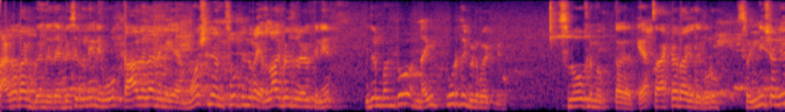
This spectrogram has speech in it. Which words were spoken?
ಸಾಗದಾಗಿ ಬೆಂದಿದೆ. ಬೇಸಿಕಲಿ ನೀವು ಕಾಲೆಲ್ಲ ನಿಮಗೆ ಒಂದು ಸೂಪ್ ತಿಂದರೆ ಎಲ್ಲ ಬೇಸಲ್ಲಿ ಹೇಳ್ತೀನಿ. ಇದನ್ನು ಬಂದು ನೈಟ್ ಪೂರ್ತಿ ಬಿಡಬೇಕು ನೀವು. ಸ್ಲೋ ಫ್ಲೇಮಲ್ಲಿ ಕುಕ್ ಆಗೋಕ್ಕೆ. ಸಾಕಾಗಿದೆ ಗುರು. ಸೊ ಇನಿಷಿಯಲಿ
